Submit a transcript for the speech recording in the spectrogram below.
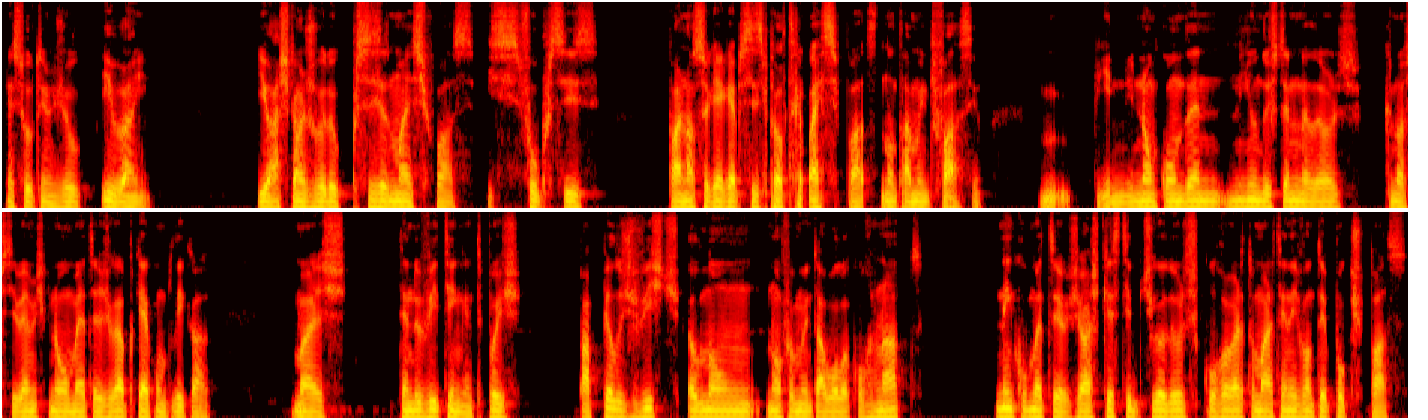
nesse último jogo, e bem. E eu acho que é um jogador que precisa de mais espaço. E se for preciso, pá, não sei o que é que é preciso para ele ter mais espaço, não está muito fácil. Hum, E, não condeno nenhum dos treinadores que nós tivemos que não o mete a jogar porque é complicado. Mas tendo o Vitinha, depois, pá, pelos vistos, ele não, não foi muito à bola com o Renato nem com o Mateus. Eu acho que esse tipo de jogadores com o Roberto Martínez vão ter pouco espaço,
